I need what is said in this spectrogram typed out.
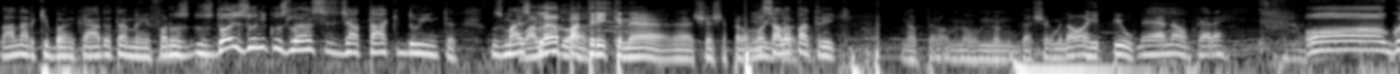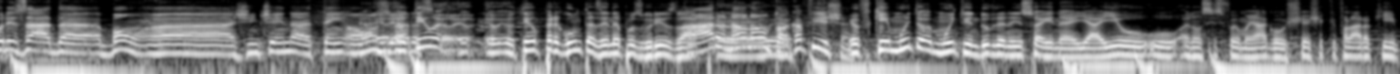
lá na arquibancada também. Foram os, os dois únicos lances de ataque do Inter, os mais o Alan perigosos. Patrick, né, né Xexa, pelo amor de Isso, Alan Deus. Patrick. Não, pelo, não, não, chega a me dar um arrepio. É, não, pera aí. Ô, gurizada, bom, ah, a gente ainda tem 11 eu, eu horas. tenho, eu, eu- eu tenho perguntas ainda pros guris lá. Claro, É, não, não, eu- toca a ficha. Eu fiquei muito, muito em dúvida nisso aí, né? E aí, o, o- eu não sei se foi o Manhaga ou o Checha que falaram que,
